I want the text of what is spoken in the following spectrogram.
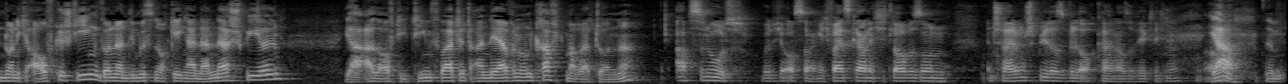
noch nicht aufgestiegen, sondern sie müssen noch gegeneinander spielen. Ja, also auf die Teams wartet ein Nerven- und Kraftmarathon, ne? Absolut, würde ich auch sagen. Ich weiß gar nicht, ich glaube, so ein Entscheidungsspiel, das will auch keiner so wirklich. Ne? Aber ja. Ähm,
